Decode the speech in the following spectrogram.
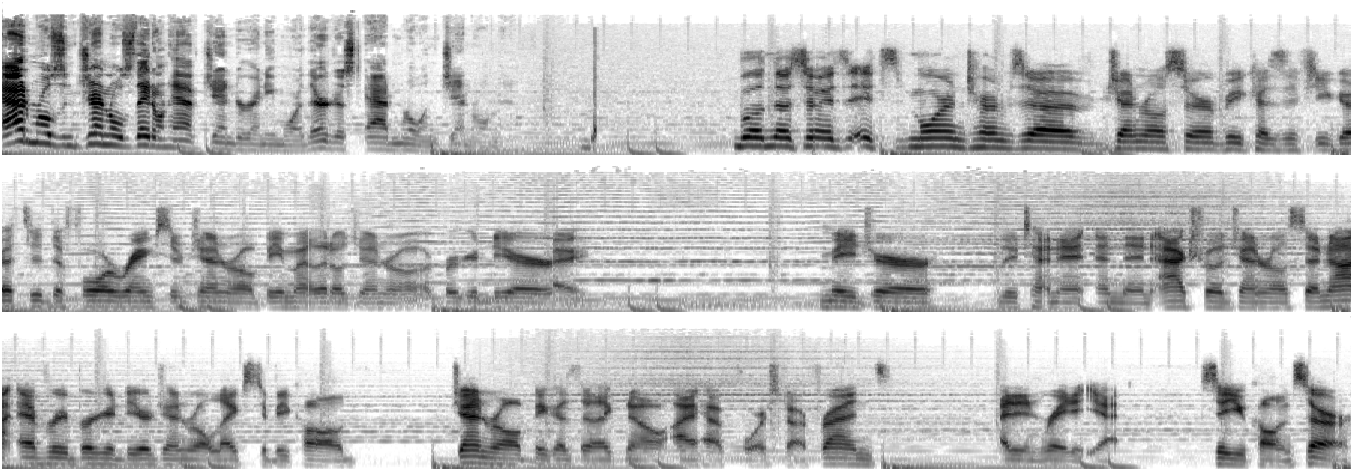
Admirals and generals, they don't have gender anymore. They're just admiral and general now. Well, no. So it's it's more in terms of general sir because if you go through the four ranks of general, be my little general, a brigadier, a major, lieutenant, and then actual general. So not every brigadier general likes to be called general because they're like, no, I have four star friends. I didn't rate it yet. So you call him sir.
